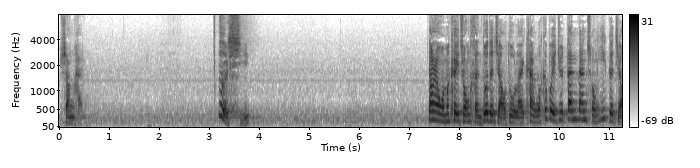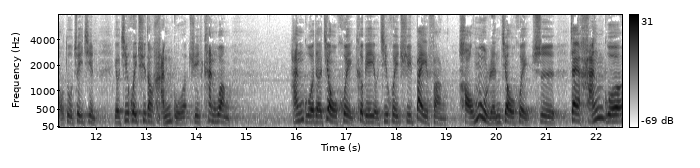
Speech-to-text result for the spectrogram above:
伤害、恶习，当然我们可以从很多的角度来看。我可不可以就单单从一个角度？最近有机会去到韩国去看望韩国的教会，特别有机会去拜访好牧人教会，是在韩国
